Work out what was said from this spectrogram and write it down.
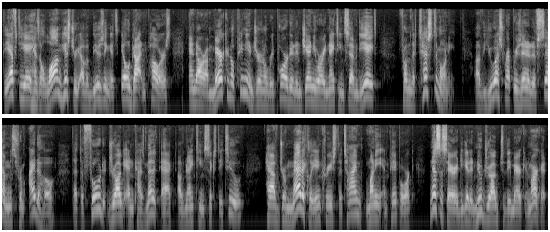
The FDA has a long history of abusing its ill gotten powers, and our American Opinion Journal reported in January 1978 from the testimony of U.S. Representative Symms from Idaho that the Food, Drug, and Cosmetic Act of 1962 have dramatically increased the time, money, and paperwork necessary to get a new drug to the American market.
